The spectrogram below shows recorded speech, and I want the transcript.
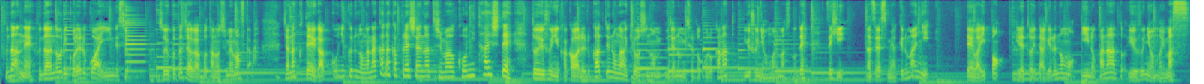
普段ね普段通り来れる子はいいんですよ。そういう子たちは学校楽しめますから。じゃなくて学校に来るのがなかなかプレッシャーになってしまう子に対してどういうふうに関われるかっていうのが教師の腕の見せ所かなというふうに思いますのでぜひ夏休み明ける前に電話1本入れといてあげるのもいいのかなというふうに思います。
